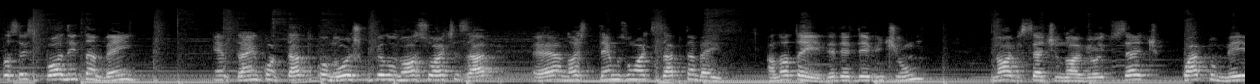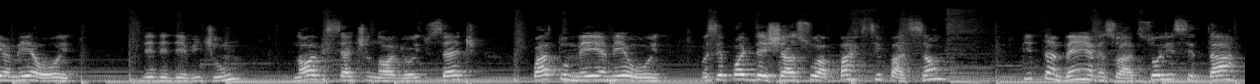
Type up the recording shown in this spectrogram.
vocês podem também entrar em contato conosco pelo nosso WhatsApp. É, nós temos um WhatsApp também. Anota aí, DDD 21 97987 4668. DDD 21 97987 4668. Você pode deixar a sua participação e também, abençoado, solicitar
